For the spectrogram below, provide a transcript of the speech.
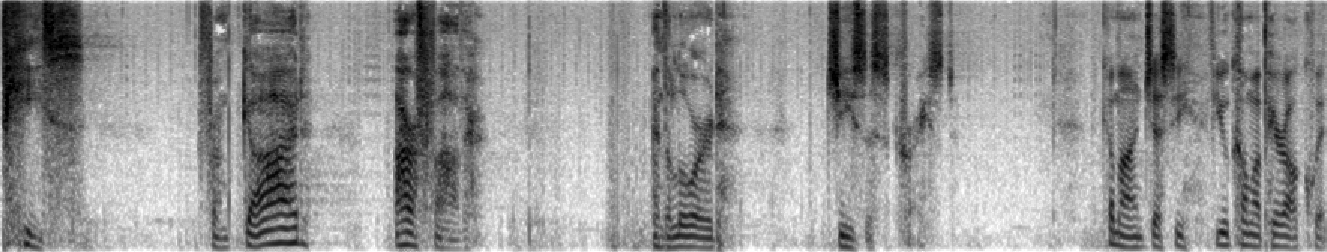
peace from God our Father and the Lord Jesus Christ. Come on, Jesse. If you come up here, I'll quit.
